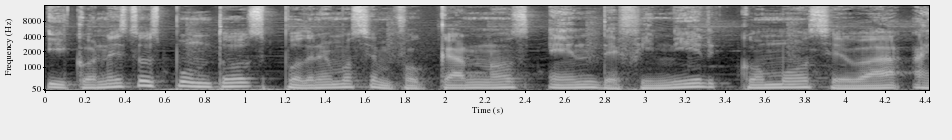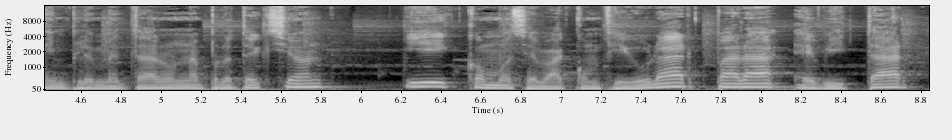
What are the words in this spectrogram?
Y con estos puntos podremos enfocarnos en definir cómo se va a implementar una protección y cómo se va a configurar para evitar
